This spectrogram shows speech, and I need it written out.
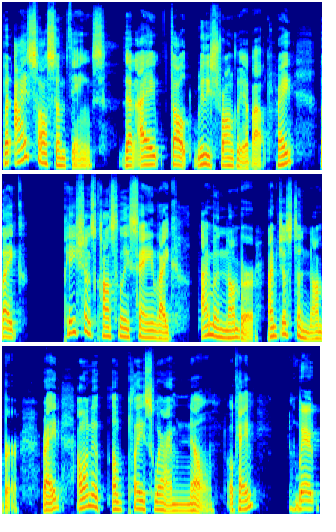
But I saw some things that I felt really strongly about, right? Like patients constantly saying like, I'm a number. I'm just a number, right? I want a, a place where I'm known. Okay. Where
